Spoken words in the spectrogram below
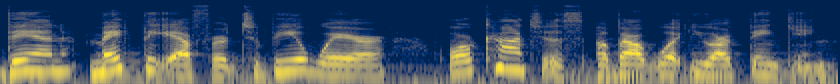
Then make the effort to be aware or conscious about what you are thinking.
